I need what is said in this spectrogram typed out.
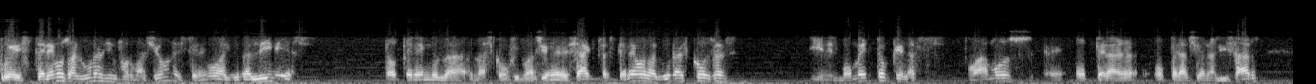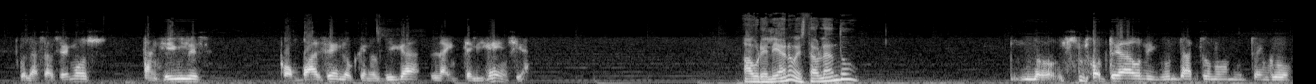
Pues tenemos algunas informaciones, tenemos algunas líneas, no tenemos las confirmaciones exactas, tenemos algunas cosas y en el momento que las podamos eh, operacionalizar, pues las hacemos tangibles con base en lo que nos diga la inteligencia. Aureliano, ¿está hablando? No, no te he dado ningún dato, no, no tengo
